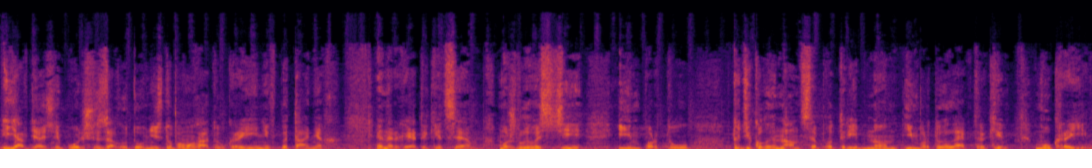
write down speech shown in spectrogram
І я вдячний Польщі за готовність допомагати Україні в питаннях енергетики. Це можливості імпорту, тоді коли нам це потрібно, імпорту електрики в Україну.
